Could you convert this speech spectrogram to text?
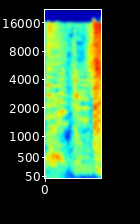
but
